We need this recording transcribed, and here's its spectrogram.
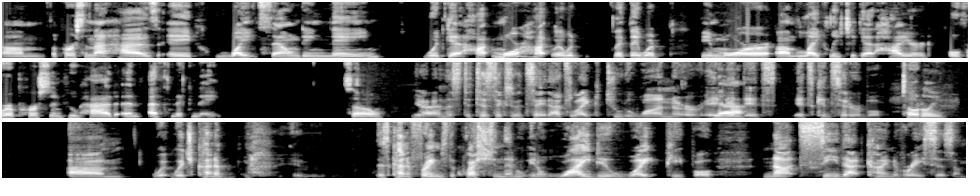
Um, a person that has a white sounding name would get hi- more high, it would like they would be more um, likely to get hired over a person who had an ethnic name. So yeah, and the statistics would say that's like two to one, or it, yeah, it, it's it's considerable. Totally. Um, which kind of this kind of frames the question then you know why do white people not see that kind of racism?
